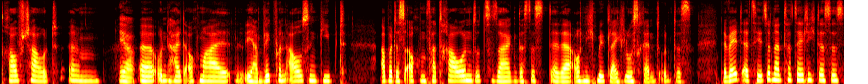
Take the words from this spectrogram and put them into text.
drauf schaut ähm, ja. äh, und halt auch mal ja, einen Blick von außen gibt, aber das auch im Vertrauen sozusagen, dass das der da auch nicht mit gleich losrennt und das der Welt erzählt, sondern tatsächlich, dass es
